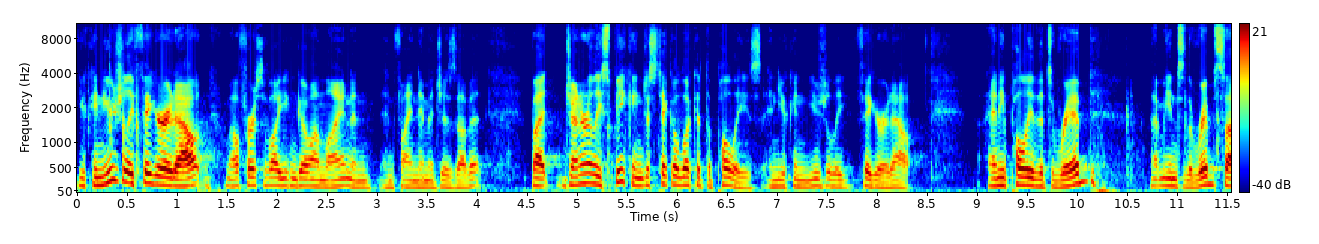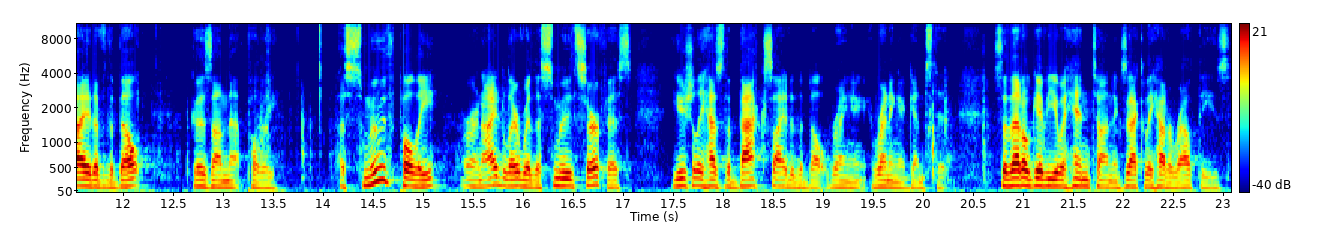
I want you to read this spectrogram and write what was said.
you can usually figure it out. Well, first of all, you can go online and, and find images of it. But generally speaking, just take a look at the pulleys and you can usually figure it out. Any pulley that's ribbed, that means the rib side of the belt goes on that pulley. A smooth pulley or an idler with a smooth surface, usually has the back side of the belt running, running against it. So that'll give you a hint on exactly how to route these.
